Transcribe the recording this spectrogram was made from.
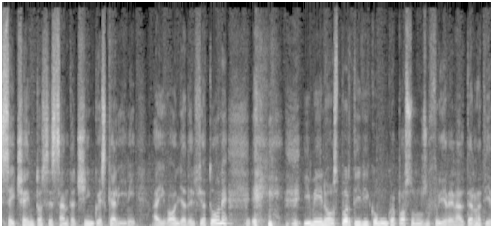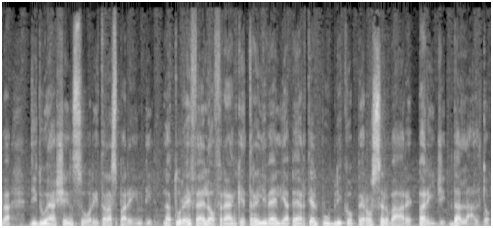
1665 scalini. Hai voglia del fiatone? E I meno sportivi comunque possono usufruire in alternativa di due ascensori trasparenti. La Tour Eiffel offre anche tre livelli aperti al pubblico per osservare Parigi dall'alto.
